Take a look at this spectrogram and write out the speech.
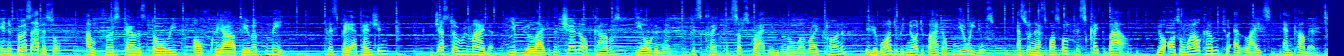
In the first episode, I will first tell the story of Creality with me. Please pay attention. Just a reminder, if you like the channel of Carlos, the Organ Man, please click subscribe in the lower right corner if you want to be notified of new videos as soon as possible, please click the bell. You are also welcome to add likes and comments.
